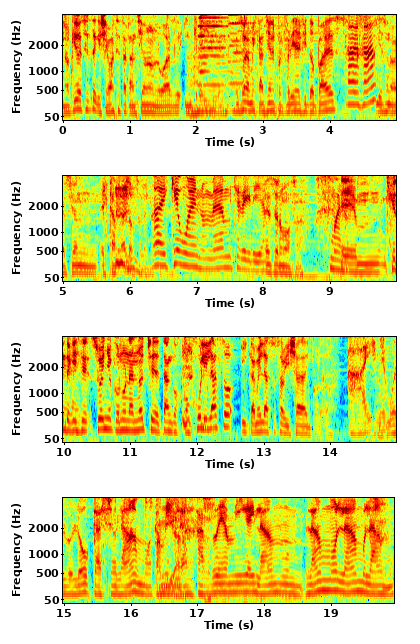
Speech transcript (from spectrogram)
Bueno, quiero decirte que llevaste esta canción a un lugar increíble. Es una de mis canciones preferidas de Fito Páez. Ajá. Y es una versión escandalosa la que Ay, qué bueno, me da mucha alegría. Es hermosa. Bueno. Eh, gente que dice, sueño con una noche de tangos con Juli Lazo y Camila Sosa Villada en Córdoba. Ay, me vuelvo loca, yo la amo a Camila, Amiga. a re amiga y la amo, la amo, la amo, la amo.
